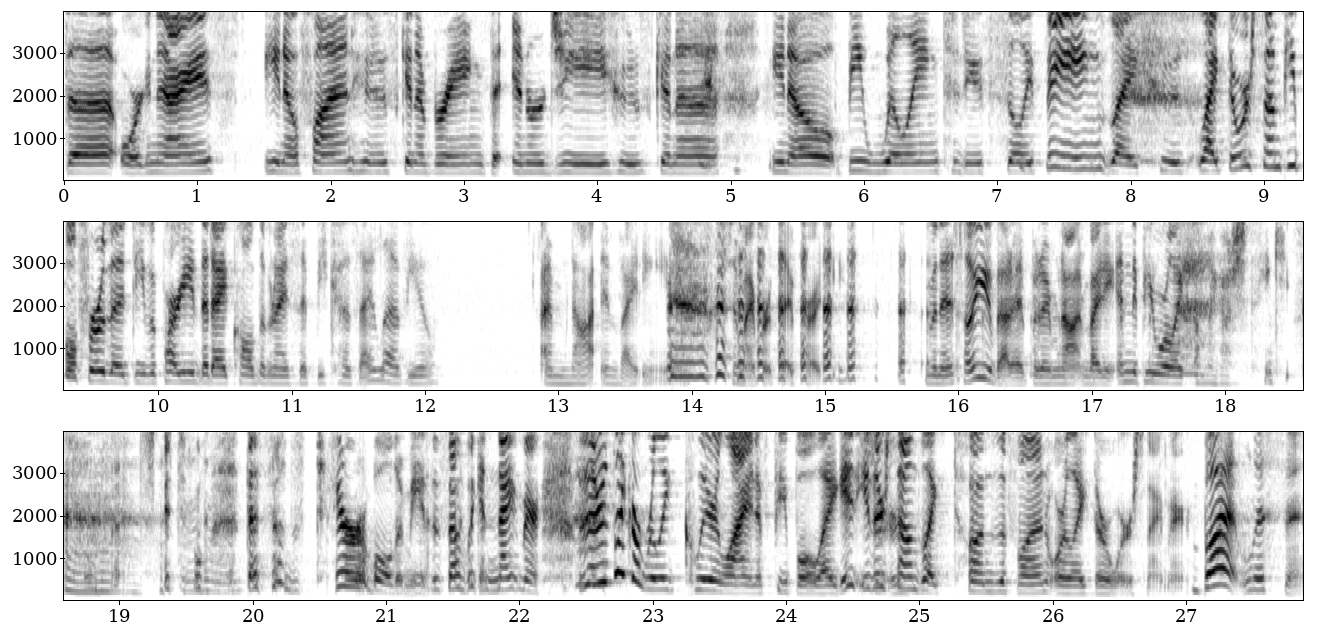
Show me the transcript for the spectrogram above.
the organized you know fun? Who's going to bring the energy? Who's going to you know be willing to do silly things? Like who's like there were some people for the diva party that i called them and i said because i love you I'm not inviting you to my birthday party. I'm going to tell you about it, but I'm not inviting. And the people were like, "Oh my gosh, thank you so much." I don't, that sounds terrible to me. This sounds like a nightmare. There's like a really clear line of people. Like it either sounds like tons of fun or like their worst nightmare. But listen,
